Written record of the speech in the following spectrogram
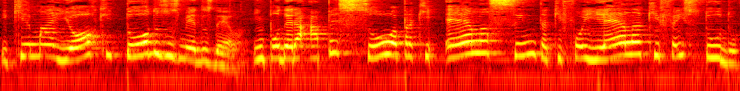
e que é maior que todos os medos dela. Empoderar a pessoa para que ela sinta que foi ela que fez tudo,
